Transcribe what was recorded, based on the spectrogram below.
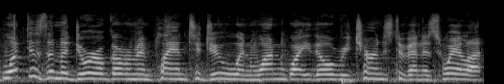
What does the Maduro government plan to do when Juan Guaido returns to Venezuela?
